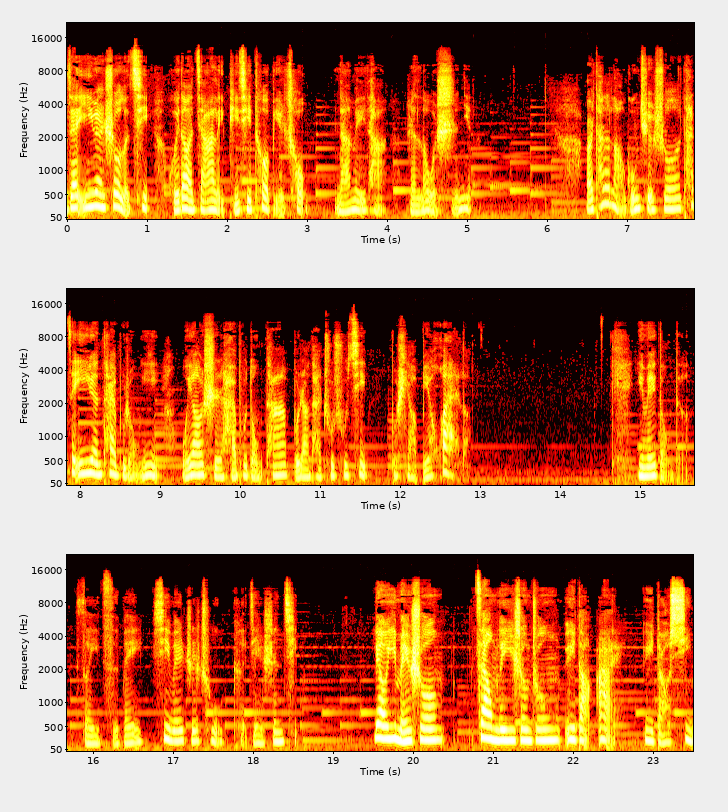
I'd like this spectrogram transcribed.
在医院受了气，回到家里脾气特别臭，难为他忍了我十年。而她的老公却说她在医院太不容易，我要是还不懂他，不让他出出气，不是要憋坏了？因为懂得，所以慈悲，细微之处可见深情。廖一梅说，在我们的一生中，遇到爱，遇到性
